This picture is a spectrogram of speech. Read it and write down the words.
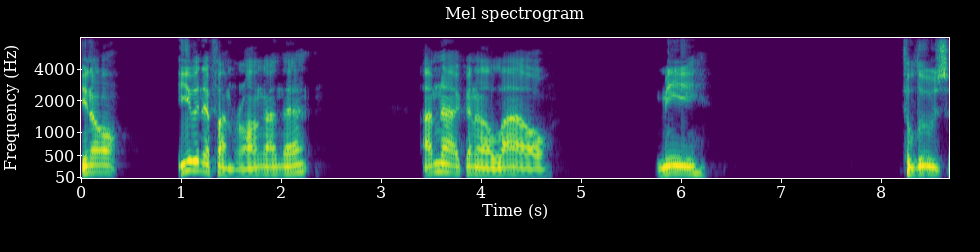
You know, even if I'm wrong on that, I'm not going to allow me to lose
